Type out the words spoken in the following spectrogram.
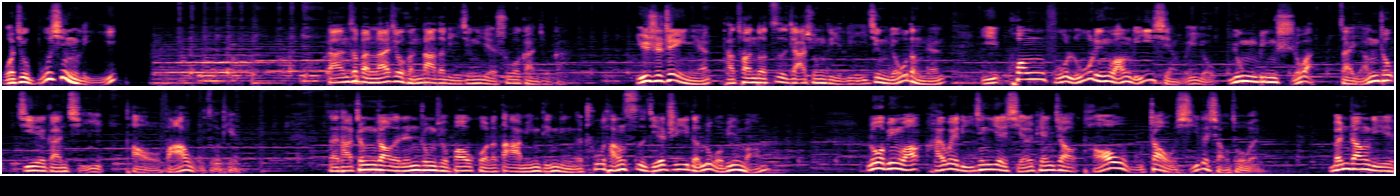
我就不姓李。胆子本来就很大的李敬业说干就干，于是这一年，他撺掇自家兄弟李敬游等人，以匡扶庐陵王李显为由，拥兵十万，在扬州揭竿起义，讨伐武则天。在他征召的人中，就包括了大名鼎鼎的初唐四杰之一的骆宾王。骆宾王还为李敬业写了篇叫《讨武召檄》的小作文。文章里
